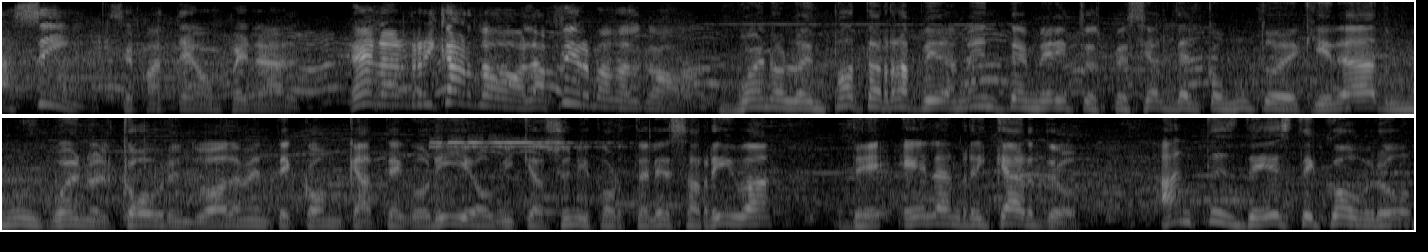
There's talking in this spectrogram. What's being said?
Así se patea un penal. Elan Ricardo, la firma del gol. Bueno, lo empata rápidamente, mérito especial del conjunto de Equidad. Muy bueno el cobre, indudablemente con categoría, ubicación y fortaleza arriba de Elan Ricardo. Antes de este cobro,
